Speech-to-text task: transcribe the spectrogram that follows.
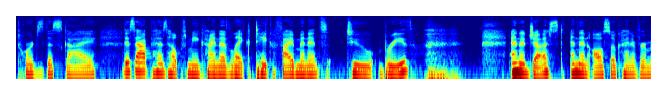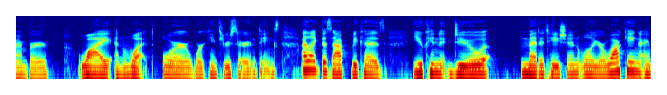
towards the sky. This app has helped me kind of like take 5 minutes to breathe and adjust and then also kind of remember why and what or working through certain things. I like this app because you can do meditation while you're walking. I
